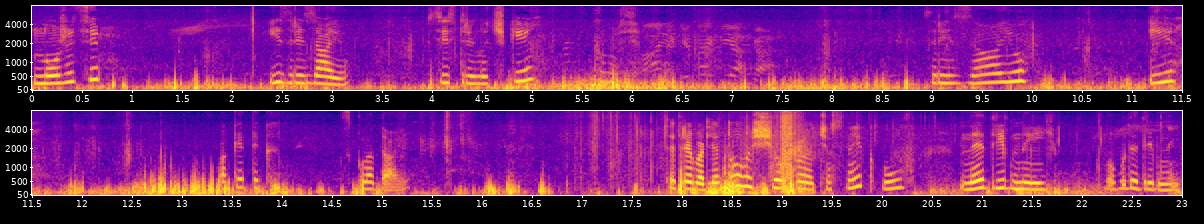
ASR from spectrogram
ножиці і зрізаю всі стрілочки. Ось. Зрізаю і пакетик складаю. Це треба для того, щоб часник був не дрібний, бо буде дрібний.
